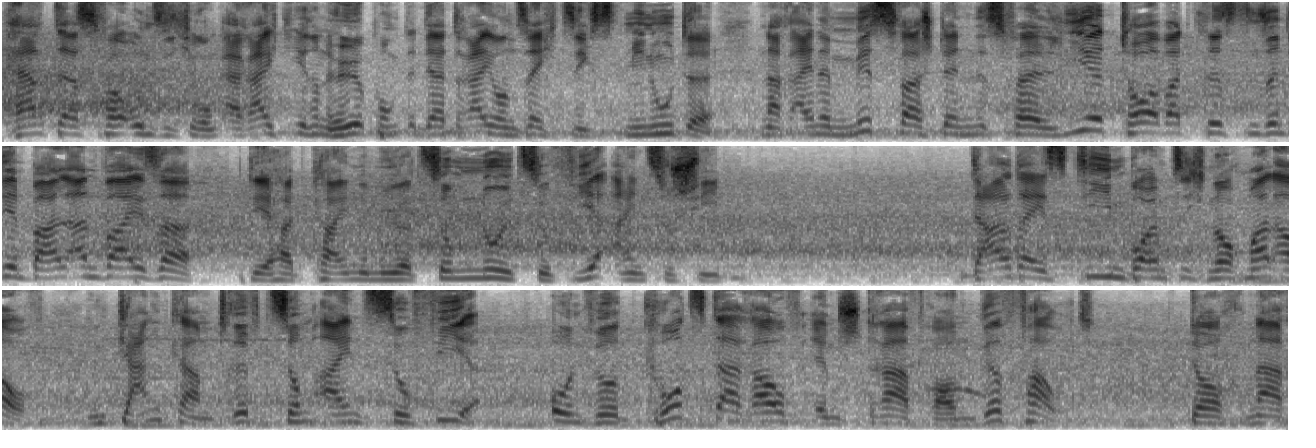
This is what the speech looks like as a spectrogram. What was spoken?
Herthas Verunsicherung erreicht ihren Höhepunkt in der 63. Minute. Nach einem Missverständnis verliert Torwart Christensen den Ball an Weiser. Der hat keine Mühe zum 0 zu 4 einzuschieben. Dardays Team bäumt sich nochmal auf. Gangkamp trifft zum 1 zu 4 und wird kurz darauf im Strafraum gefault. Doch nach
